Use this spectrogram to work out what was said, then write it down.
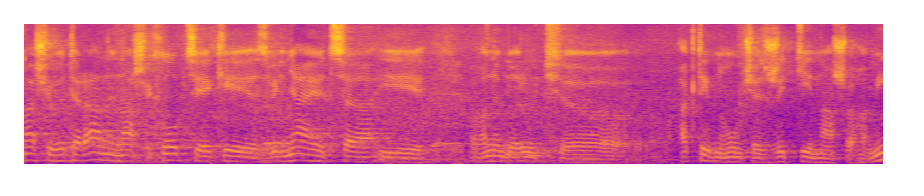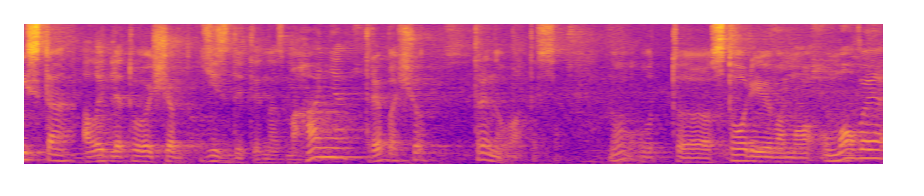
Наші ветерани, наші хлопці, які звільняються і вони беруть е, активну участь в житті нашого міста. Але для того, щоб їздити на змагання, треба що тренуватися. Ну от е, створюємо умови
